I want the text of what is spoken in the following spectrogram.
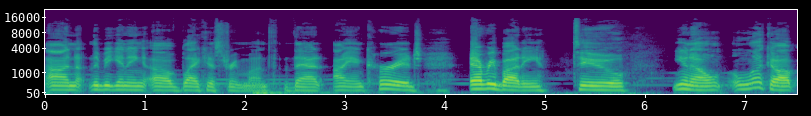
on the beginning of black history month that i encourage everybody to you know look up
